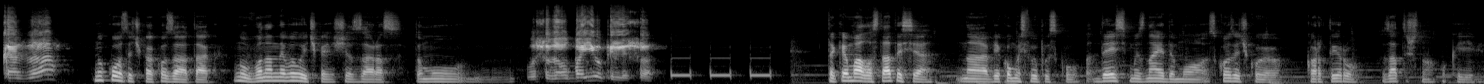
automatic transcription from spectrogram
Коза? Ну, козочка, коза, так. Ну, вона невеличка ще зараз, тому Ви що, долбойоб или що? таке мало статися на в якомусь випуску. Десь ми знайдемо з козочкою квартиру затишно у Києві.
